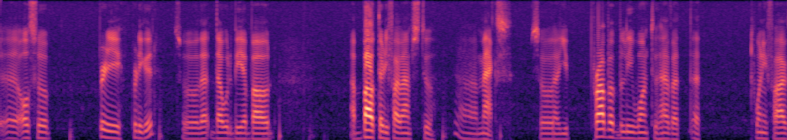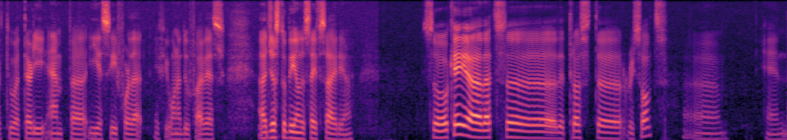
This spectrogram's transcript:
also pretty pretty good. So that that would be about about 35 amps too, uh, max. So uh, you probably want to have a, a 25 to a 30 amp uh, ESC for that if you want to do 5S, uh, just to be on the safe side, you know. So okay, uh, that's uh, the thrust results. Um, and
